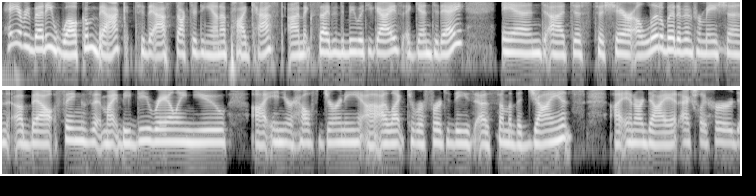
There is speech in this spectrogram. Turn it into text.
Hey, everybody, welcome back to the Ask Dr. Deanna podcast. I'm excited to be with you guys again today and uh, just to share a little bit of information about things that might be derailing you uh, in your health journey. Uh, I like to refer to these as some of the giants uh, in our diet. I actually heard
